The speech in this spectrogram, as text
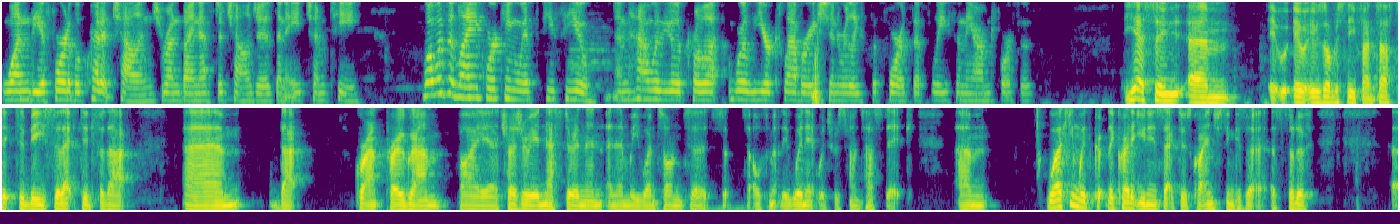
won the Affordable Credit Challenge run by Nesta Challenges and HMT what was it like working with PCU, and how will your will your collaboration really support the police and the armed forces? Yeah, so um, it, it, was obviously fantastic to be selected for that um, that grant program by uh, Treasury and Nesta, and then and then we went on to, to ultimately win it, which was fantastic. Um, working with the credit union sector is quite interesting because a, a sort of uh,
